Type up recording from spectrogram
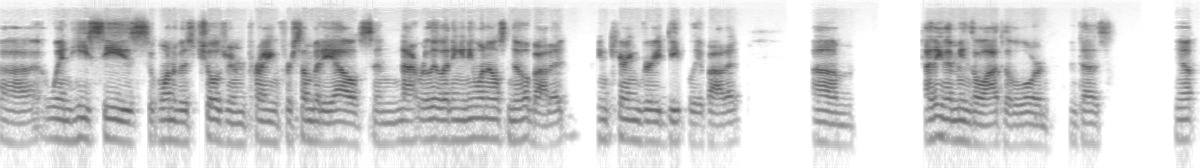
uh, when he sees one of his children praying for somebody else and not really letting anyone else know about it and caring very deeply about it. Um, I think that means a lot to the Lord. It does. Yep.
